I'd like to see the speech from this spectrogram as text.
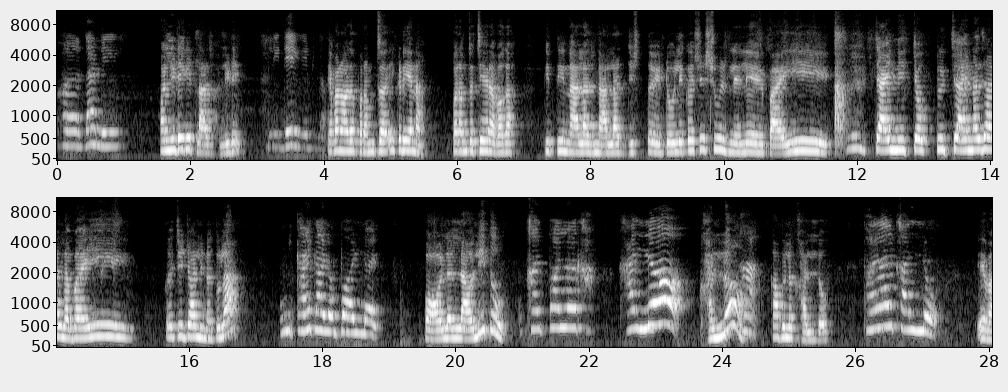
हो दाडी. हॉलिडे घेतला आज हॉलिडे हॉलिडे घेतलं. ते पण माझा परमचा इकडे ये ना. परमचा चेहरा बघा. किती नालाज नालाज दिसतोय. डोले कसे सुजलेले बाई. चायनीज चोक टू चायना झाला बाई. कशी झाली ना तुला? मी काय खाल्लं पॉलर लावली तू? काय पार्लर खाल्लं. खाल्लो? हा. का बोल खाल्लो? खाल्लो. ए वा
